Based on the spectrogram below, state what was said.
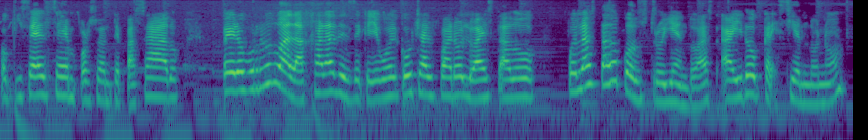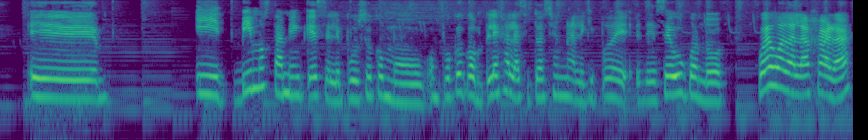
o quizá el SEM por su antepasado. Pero Burritos Guadalajara desde que llegó el coach Alfaro lo ha estado, pues lo ha estado construyendo, ha, ha ido creciendo, ¿no? Eh, y vimos también que se le puso como un poco compleja la situación al equipo de, de CEU cuando fue a Guadalajara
